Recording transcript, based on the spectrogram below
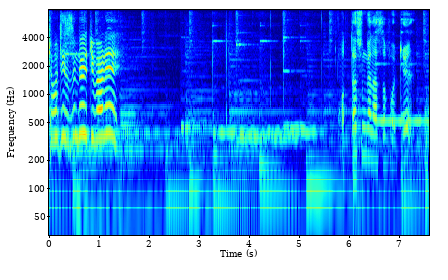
저 어디서 숨겨놓지 말해? 어디다 숨겨놨어 버즐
